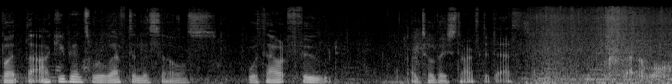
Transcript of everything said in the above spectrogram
but the occupants were left in the cells without food until they starved to death. Incredible.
